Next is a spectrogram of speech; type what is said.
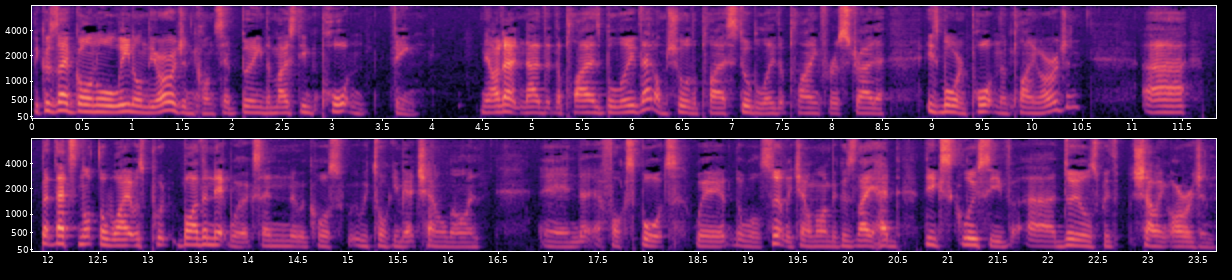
because they've gone all in on the origin concept being the most important thing. Now, I don't know that the players believe that. I'm sure the players still believe that playing for Australia is more important than playing origin. Uh, but that's not the way it was put by the networks. And of course, we're talking about Channel 9 and uh, Fox Sports, where, well, certainly Channel 9 because they had the exclusive uh, deals with showing Origin.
